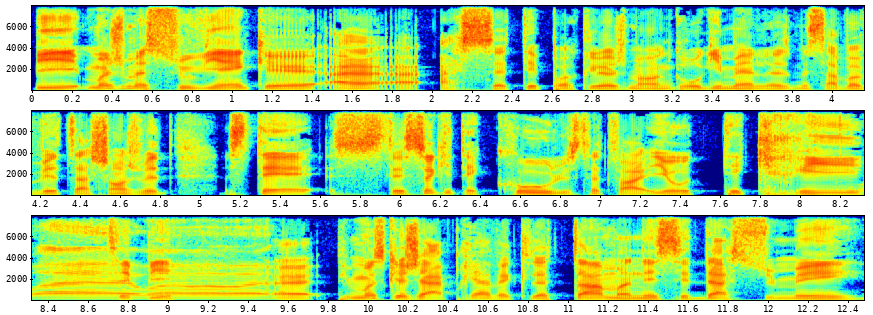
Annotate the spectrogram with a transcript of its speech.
Puis moi, je me souviens que à, à- à cette époque-là, je mets en gros guillemets, là, mais ça va vite, ça change vite. C'était, ça qui était cool, c'était de faire, yo, t'écris. Puis, euh, puis moi, ce que j'ai appris avec le temps, à c'est d'assumer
